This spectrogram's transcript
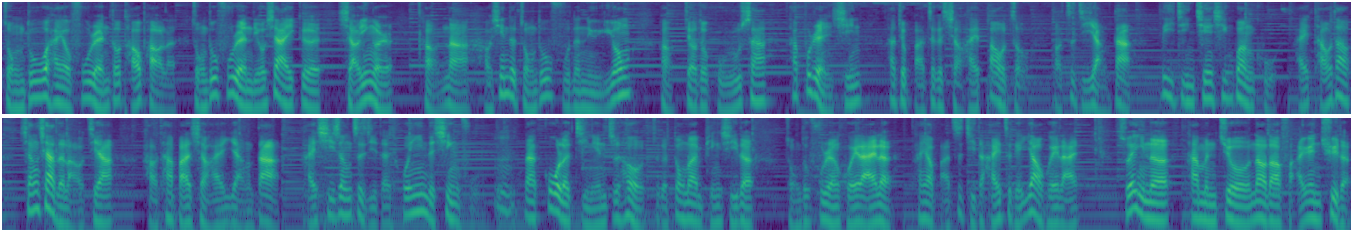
总督还有夫人都逃跑了，总督夫人留下一个小婴儿。好，那好心的总督府的女佣啊，叫做古如莎，她不忍心，她就把这个小孩抱走啊，自己养大，历尽千辛万苦，还逃到乡下的老家。好，她把小孩养大，还牺牲自己的婚姻的幸福。嗯，那过了几年之后，这个动乱平息了。总督夫人回来了，她要把自己的孩子给要回来，所以呢，他们就闹到法院去了。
